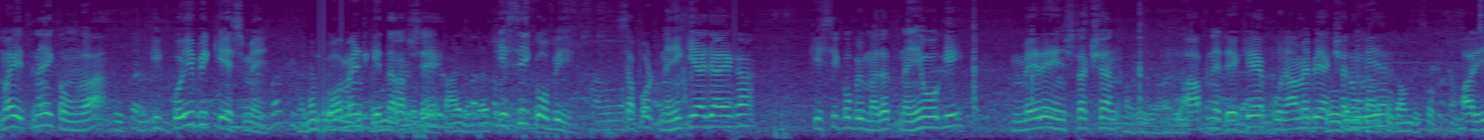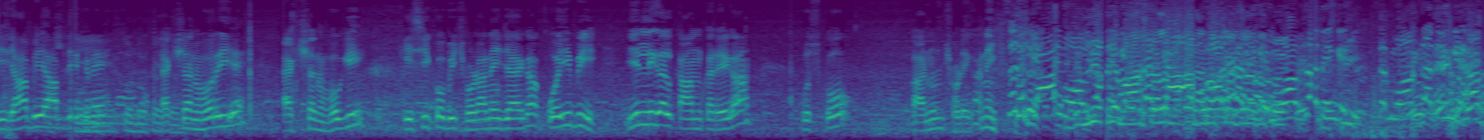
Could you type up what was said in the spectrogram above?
मैं इतना ही कहूँगा कि कोई भी केस में गवर्नमेंट की तरफ़ से किसी को भी सपोर्ट नहीं किया जाएगा, किसी को भी मदद नहीं होगी। मेरे इंस्ट्रक्शन आपने देखे, पुणे में भी एक्शन हुई है और यहाँ भी आप देख रहे हैं एक्शन हो रही है। एक्शन होगी, किसी को भी छोड़ा नहीं जाएगा। कोई भी इलीगल काम करेगा, उसको कानून छोड़ेगा नहीं। सर क्या मुआवजा देंगे? महाराष्ट्राला सर, मोठा पुरस्कार दिला जातोय. मुआवजा देंगे? सर मुआवजा देंगे आप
